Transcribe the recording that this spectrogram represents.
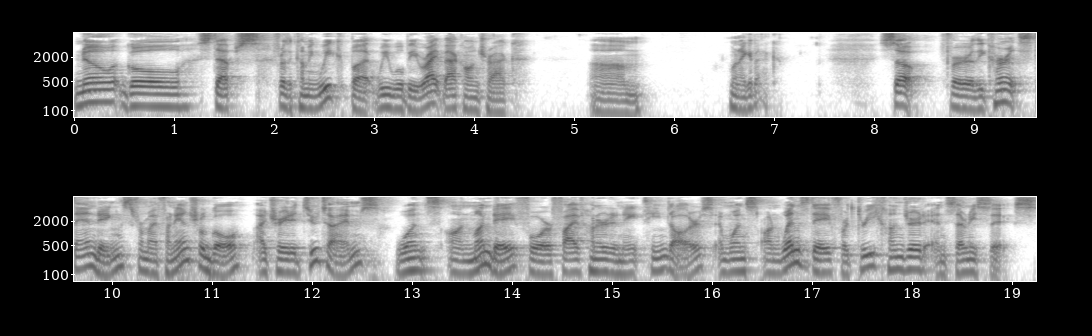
no goal steps for the coming week, but we will be right back on track um, when I get back. So, for the current standings for my financial goal, I traded two times, once on Monday for $518 and once on Wednesday for 376.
